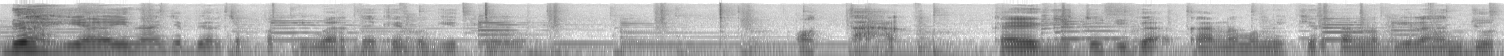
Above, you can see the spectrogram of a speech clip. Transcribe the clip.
Udah yain aja biar cepet ibaratnya kayak begitu. Otak kayak gitu juga karena memikirkan lebih lanjut.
